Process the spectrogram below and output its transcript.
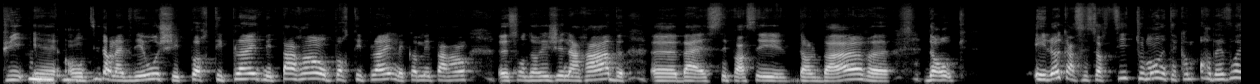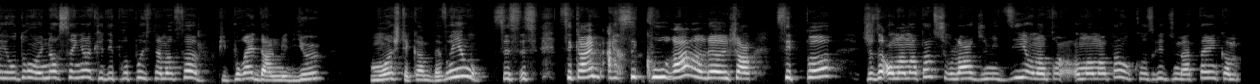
Puis, euh, Mhm. on dit dans la vidéo, j'ai porté plainte, mes parents ont porté plainte, mais comme mes parents euh, sont d'origine arabe, euh, ben, c'est passé dans le beurre. donc, et là, quand c'est sorti, tout le monde était comme, oh, ben voyons donc, un enseignant qui a des propos islamophobes. Puis pour être dans le milieu, moi, j'étais comme, ben voyons, c'est- quand même assez courant, là. Genre, c'est pas, je veux dire, on en entend sur l'heure du midi, on, entend, on en entend aux causeries du matin, comme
